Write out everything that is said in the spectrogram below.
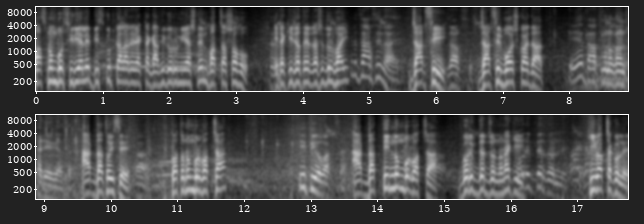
পাঁচ নম্বর সিরিয়ালে বিস্কুট কালারের একটা গাভী গরু নিয়ে আসলেন বাচ্চা সহ এটা কি জাতের রাশিদুল ভাই? এটা জার্সি ভাই। জার্সি। জার্সি। জার্সির বয়স কয় দাঁত? এ দাঁত মনে করেন ছাড়িয়ে গেছে। আট দাঁত হইছে? হ্যাঁ। কত নম্বর বাচ্চা? তৃতীয় বাচ্চা। আট দাঁত তিন নম্বর বাচ্চা। গরিবদের জন্য নাকি? গরিবদের জন্য। কি বাচ্চা কোলে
